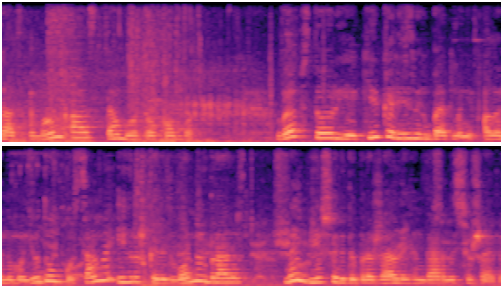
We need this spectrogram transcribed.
Gods Among Us та Mortal Kombat. В App є кілька різних Бетменів, але на мою думку, саме іграшка від Warner Bros. найбільше відображає легендарний сюжет.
